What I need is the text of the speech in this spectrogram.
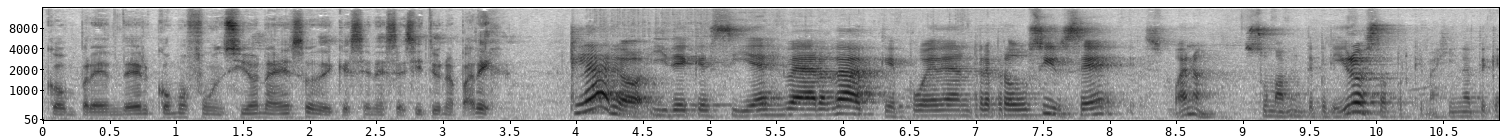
comprender cómo funciona eso de que se necesite una pareja. Claro, y de que si es verdad que pueden reproducirse, es, bueno, sumamente peligroso, porque imagínate que...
